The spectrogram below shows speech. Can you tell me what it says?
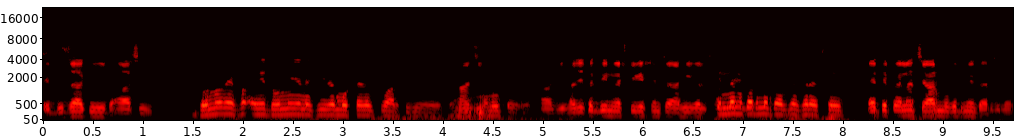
ਤੇ ਦੂਜਾ ਅਕਿਊਜ਼ਡ ਆ ਸੀ। ਦੋਨੋਂ ਦੇ ਇਹ ਦੋਨੇ ਜਣੇ ਸੀ ਮੋਟਰਸਾਈਕਲ ਸਵਾਰ ਸੀ ਹਾਂਜੀ। ਹਾਂਜੀ ਹਜੇ ਤੱਕ ਦੀ ਇਨਵੈਸਟੀਗੇਸ਼ਨ ਚ ਆਹੀ ਗੱਲ ਕਿੰਨੇ। ਮੁਕਦਮੇ ਦਰਜ ਹੈ ਸਰ ਇੱਥੇ? ਇਹ ਤੇ ਪਹਿਲਾਂ ਚਾਰ ਮੁਕਦਮੇ ਦਰਜ ਨੇ।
